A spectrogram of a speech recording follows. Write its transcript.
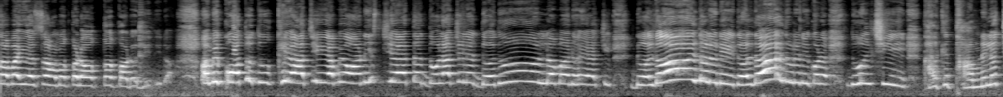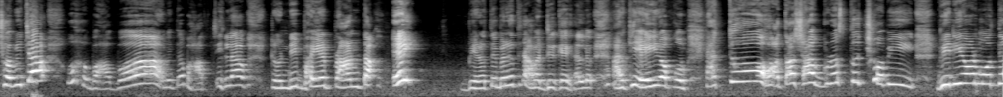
সবাই এসে আমাকে রক্ষা করো দিদিরা। আমি কত দুঃখে আছি, আমি অনিশ্চয়তার দোলাচলে দোদুল্যমান হয়ে আছি। দোল দোল দোলনি দোল দোল দোলনি করে দুলছি। কালকে থামনেলের ছবিটা ও বাবা, আমি তো ভাবছিলাম টন্ডিপ ভাইয়ের প্রাণটা, এই বেরোতে বেরোতে আবার ঢুকে গেল। আর কি এই রকম এত হতাশাগ্রস্ত ছবি। ভিডিওর মধ্যে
